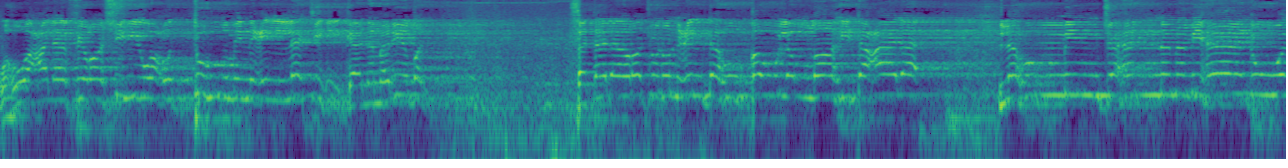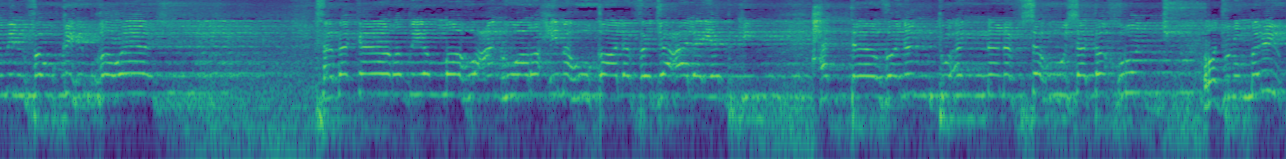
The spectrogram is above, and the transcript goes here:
وهو على فراشه وعدته من علته كان مريضا. فتلا رجل عنده قول الله تعالى لهم من جهنم مهاد ومن فوقهم غواش. فبكى رضي الله عنه ورحمه قال فجعل يبكي. حتى ظننت أن نفسه ستخرج. رجل مريض.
